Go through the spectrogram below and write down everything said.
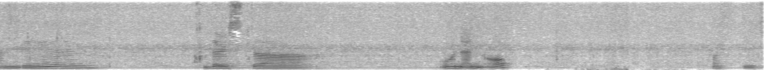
And then there's the on and off. What's this?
